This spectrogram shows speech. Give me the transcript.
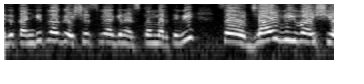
ಇದು ಖಂಡಿತವಾಗೂ ಯಶಸ್ವಿಯಾಗಿ ನಡ್ಸ್ಕೊಂಡ್ ಬರ್ತೀವಿ. ಸೊ ಜೈ ವಿವೈಶ್ಯ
